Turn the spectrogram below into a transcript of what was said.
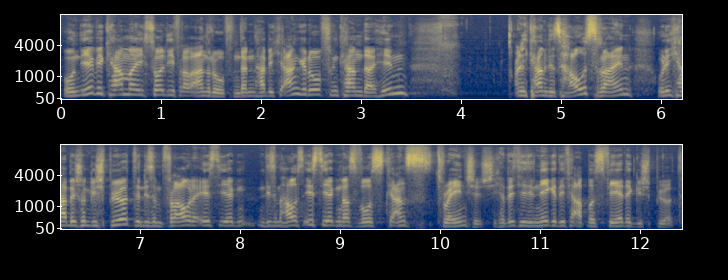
Und irgendwie kam man, ich soll die Frau anrufen. Dann habe ich angerufen, kam dahin und ich kam in das Haus rein und ich habe schon gespürt, in diesem Frau, da ist in diesem Haus ist irgendwas, wo es ganz strange ist. Ich habe richtig die negative Atmosphäre gespürt.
